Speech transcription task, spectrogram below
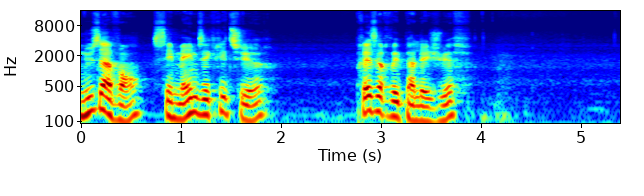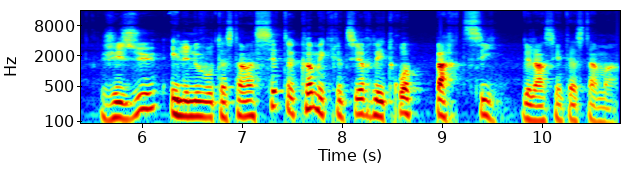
nous avons ces mêmes écritures préservées par les Juifs. Jésus et le Nouveau Testament citent comme écriture les trois parties de l'Ancien Testament,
